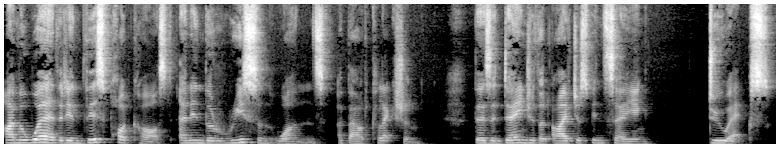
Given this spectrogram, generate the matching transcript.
I'm aware that in this podcast and in the recent ones about collection, there's a danger that I've just been saying do X,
